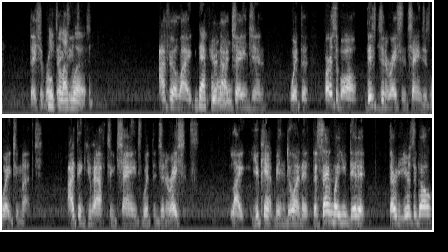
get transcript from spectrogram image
they should rotate. You feel like teachers. what? I feel like Definitely. if you're not changing with the first of all, this generation changes way too much. I think you have to change with the generations. Like you can't been doing it the same way you did it 30 years ago.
